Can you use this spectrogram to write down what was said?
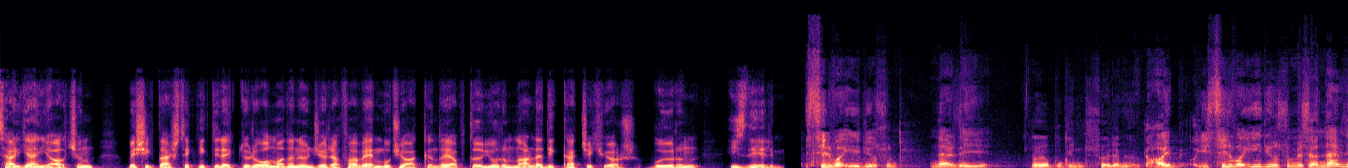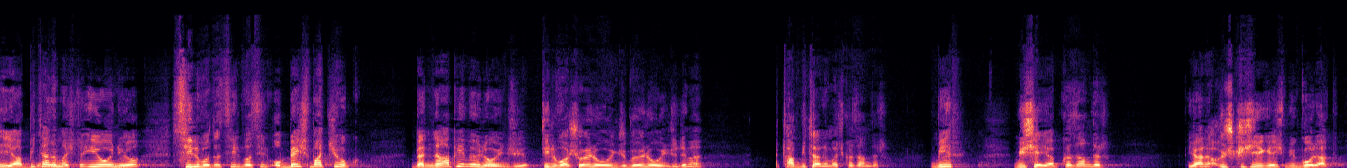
Sergen Yalçın, Beşiktaş Teknik Direktörü olmadan önce Rafa ve Muçi hakkında yaptığı yorumlarla dikkat çekiyor. Buyurun, izleyelim. Silva iyi diyorsun. Nerede iyi? Öyle bugün söylemiyorum. Hayır, Silva iyi diyorsun mesela. Nerede ya? Bir tane maçta iyi oynuyor. Silva'da Silva Silva. O beş maç yok. Ben ne yapayım öyle oyuncuyu? Silva şöyle oyuncu, böyle oyuncu değil mi? E, tamam bir tane maç kazandır. Bir. Bir şey yap kazandır. Yani üç kişiyi geç bir gol at.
